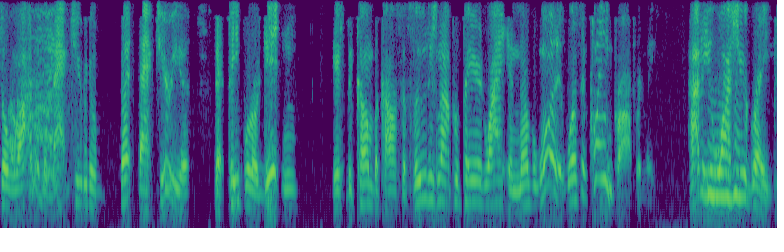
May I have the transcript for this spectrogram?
So a lot of the bacterial gut bacteria that people are getting is become because the food is not prepared right, and number one, it wasn't cleaned properly. How do you mm-hmm. wash your grapes?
